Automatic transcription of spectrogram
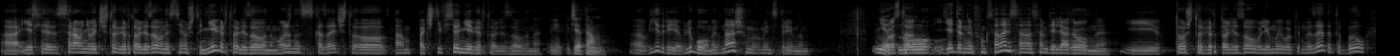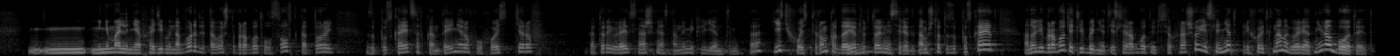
а, если сравнивать, что виртуализовано с тем, что не виртуализовано, можно сказать, что там почти все не виртуализовано. Где там? В ядре, в любом, и в нашем, и в мейнстримном. Нет, Просто но... ядерная функциональность, она на самом деле огромная. И то, что виртуализовывали мы в OpenVZ, это был минимально необходимый набор для того, чтобы работал софт, который запускается в контейнерах у хостеров, которые являются нашими основными клиентами. Да? Есть хостер, он продает mm-hmm. виртуальные среды. Там что-то запускает, оно либо работает, либо нет. Если работает, все хорошо. Если нет, приходят к нам и говорят, не работает.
